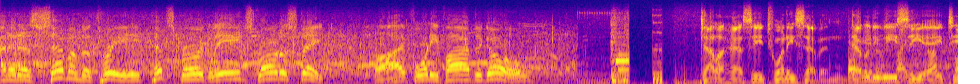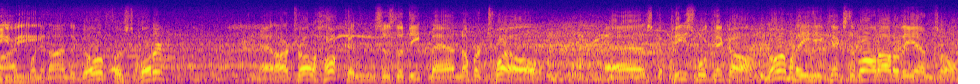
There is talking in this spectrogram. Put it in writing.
And it is 7 to 3. Pittsburgh leads Florida State. 5.45 to go. Tallahassee 27, WECA TV. 5.29 to go, first quarter. And Artrell Hawkins is the deep man, number 12, as Capece will kick off. Normally, he kicks the ball out of the end zone.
